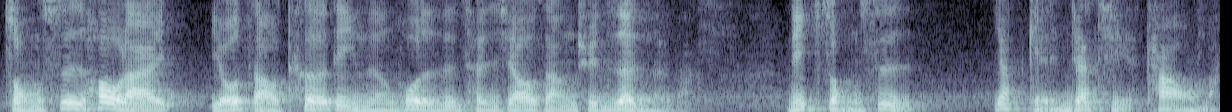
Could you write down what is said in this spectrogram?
总是后来有找特定人或者是承销商去认的嘛，你总是要给人家解套嘛，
